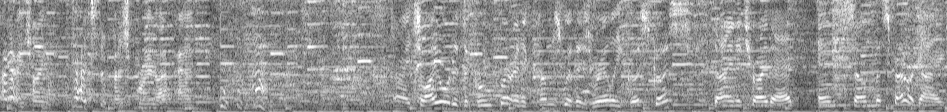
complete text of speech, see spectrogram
I gotta tell you, that's the best bread I've had. All right, so I ordered the grouper and it comes with Israeli couscous. Dying to try that. And some asparagus.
